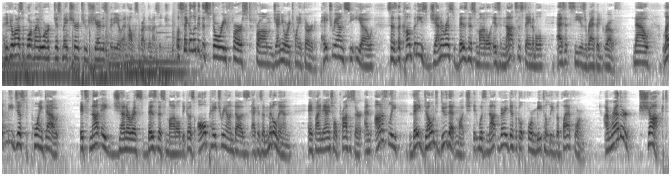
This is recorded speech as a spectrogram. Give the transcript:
And if you want to support my work, just make sure to share this video and help spread the message. Let's take a look at this story first from January 23rd. Patreon CEO says the company's generous business model is not sustainable as it sees rapid growth. Now, let me just point out it's not a generous business model because all Patreon does is act as a middleman, a financial processor, and honestly, they don't do that much. It was not very difficult for me to leave the platform. I'm rather shocked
